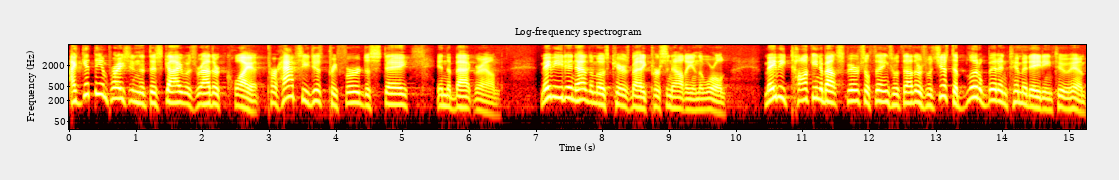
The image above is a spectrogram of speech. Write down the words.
I get the impression that this guy was rather quiet. Perhaps he just preferred to stay in the background. Maybe he didn't have the most charismatic personality in the world. Maybe talking about spiritual things with others was just a little bit intimidating to him,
